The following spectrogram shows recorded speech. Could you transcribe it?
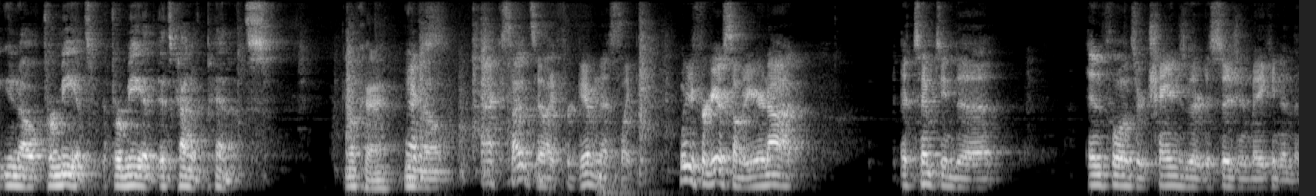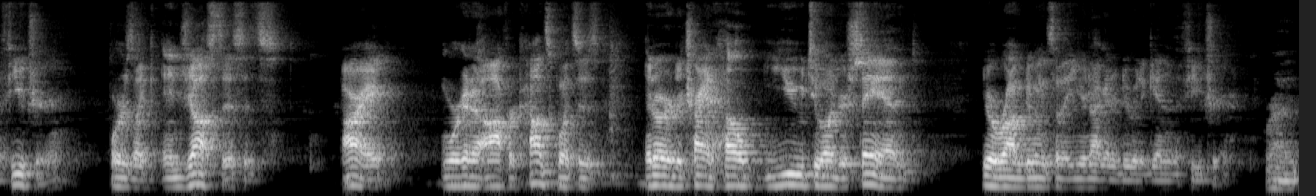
you know, for me, it's for me, it, it's kind of penance. Okay. You know, Yeah, 'cause I would say like forgiveness. Like when you forgive somebody, you're not attempting to influence or change their decision making in the future. Whereas like injustice, it's all right. We're going to offer consequences in order to try and help you to understand your wrongdoing, so that you're not going to do it again in the future. right?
